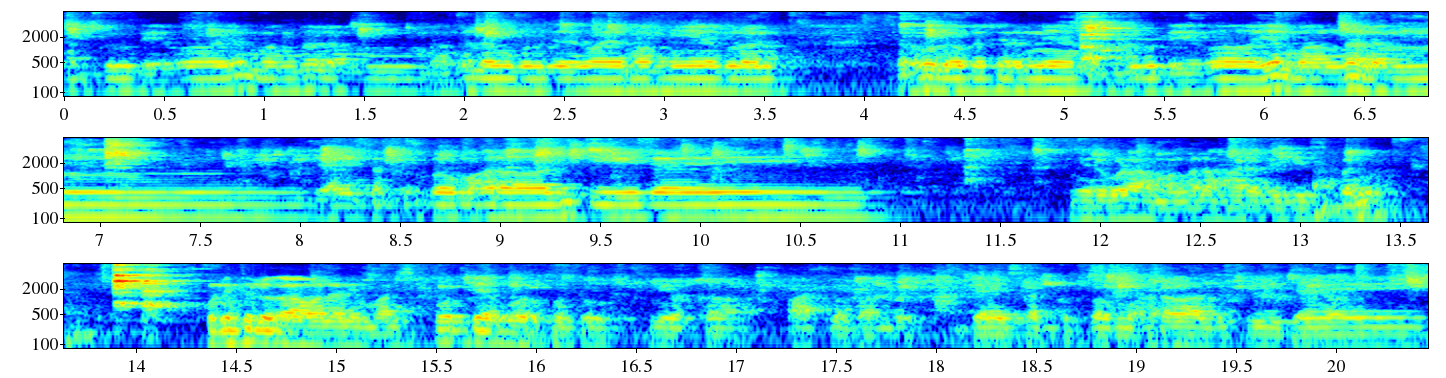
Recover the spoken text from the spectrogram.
సద్గురుదేవాయ మంగళం మంగళం గురుదేవాయ మహనీయ గురం సర్వలోక సద్గురుదేవాయ మంగళం. జై సద్గురు మహారాజు జై. మీరు కూడా మంగళహారతి తీసుకొని పునితులు కావాలని మనస్ఫూర్తిగా కోరుకుంటూ మీ యొక్క ఆత్మబాంధు. జై సద్గురు మహారాజు కి జై.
